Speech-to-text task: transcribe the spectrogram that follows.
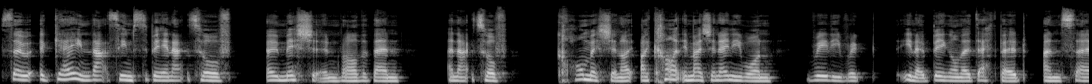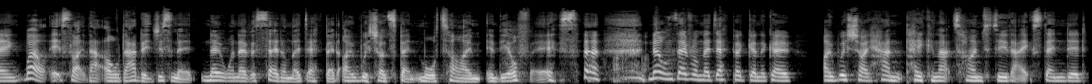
So, again, that seems to be an act of omission rather than an act of commission. I, I can't imagine anyone really, re- you know, being on their deathbed and saying, well, it's like that old adage, isn't it? No one ever said on their deathbed, I wish I'd spent more time in the office. no one's ever on their deathbed going to go, I wish I hadn't taken that time to do that extended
